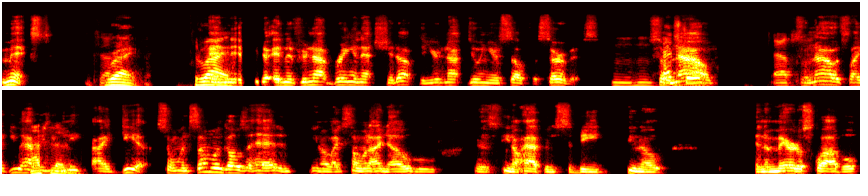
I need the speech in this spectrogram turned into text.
mixed. Exactly. Right. Right. And if, and if, you're not bringing that shit up, then you're not doing yourself a service. Mm-hmm. So That's now, true. Absolutely. So now it's like you have Absolutely. a unique idea. So when someone goes ahead and you know, like someone I know who is you know happens to be you know in a marital squabble.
